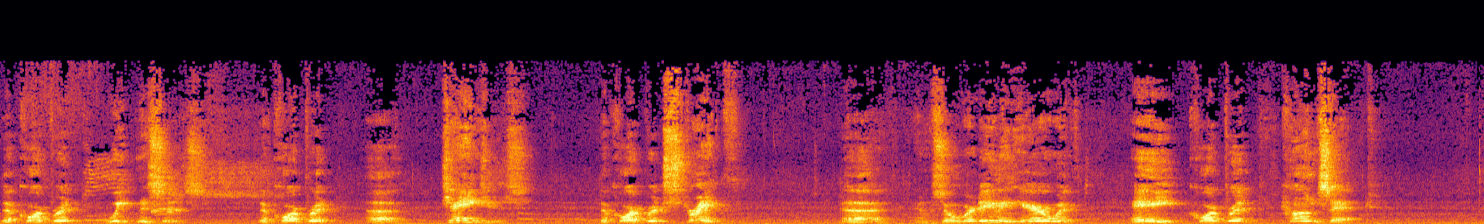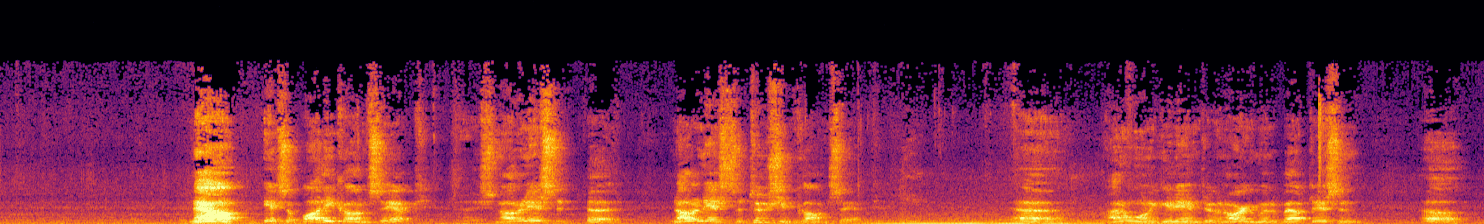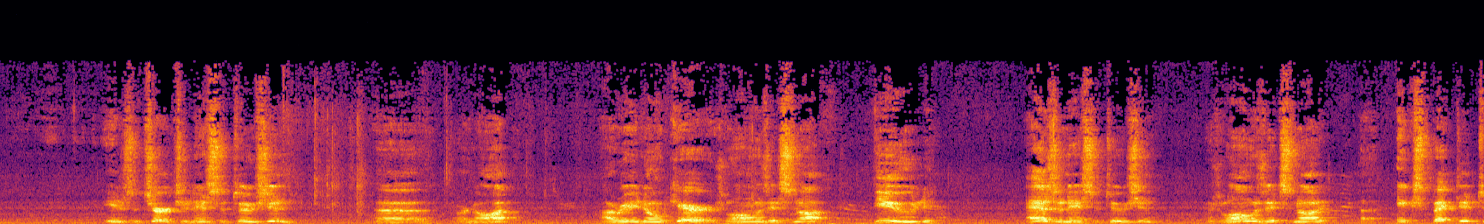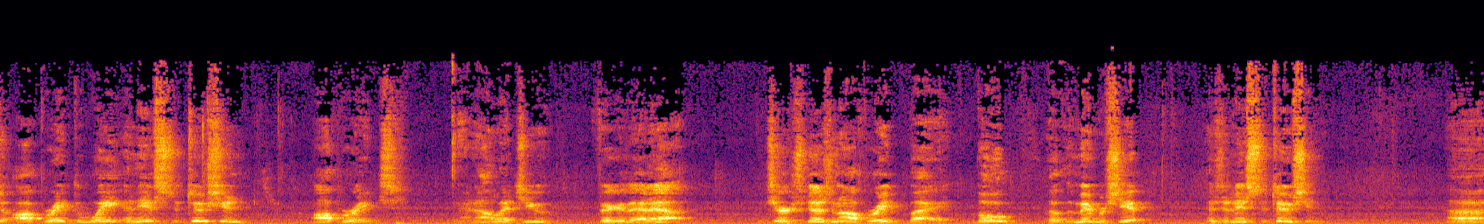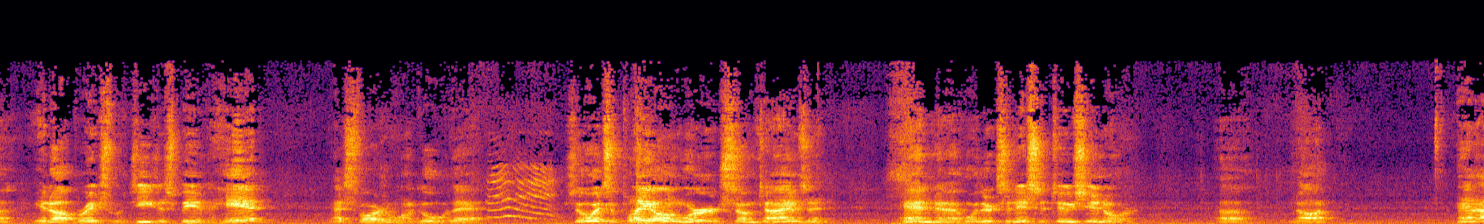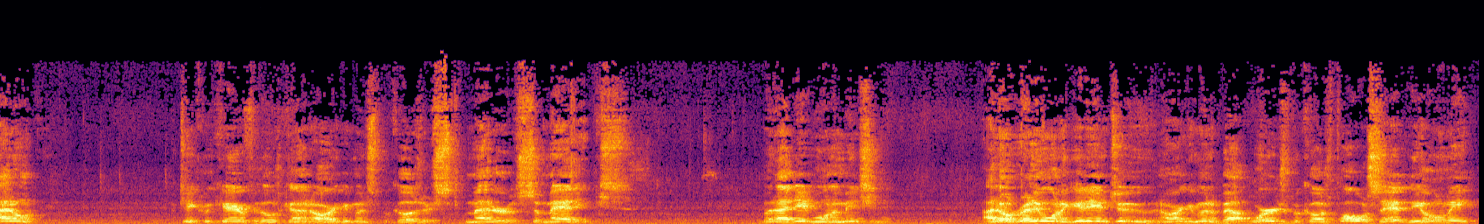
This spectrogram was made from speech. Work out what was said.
the corporate weaknesses, the corporate uh, changes, the corporate strength uh, and so we're dealing here with a corporate concept. Now, it's a body concept. It's not an instant, uh, not an institution concept. Uh, I don't want to get into an argument about this. And uh, is the church an institution uh, or not? I really don't care as long as it's not viewed as an institution as long as it's not uh, expected to operate the way an institution operates. And I'll let you figure that out. The church doesn't operate by vote of the membership as an institution. Uh, it operates with Jesus being the head. That's as far as I want to go with that. So it's a play on words sometimes, and and uh, whether it's an institution or uh, not. And I don't particularly care for those kind of arguments because it's a matter of semantics. But I did want to mention it. I don't really want to get into an argument about words because Paul said the only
